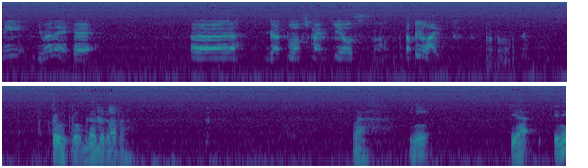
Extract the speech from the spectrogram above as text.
Ini gimana ya kayak eh God loves man kills tapi light. True true. Benar benar benar. Nah ini ya ini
